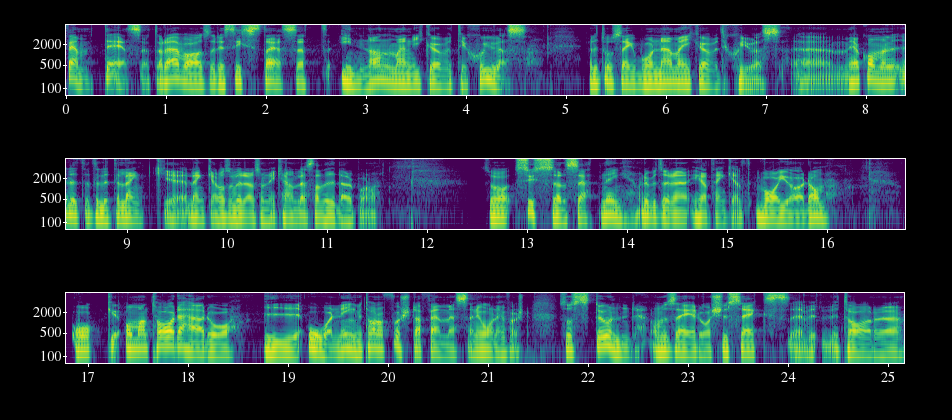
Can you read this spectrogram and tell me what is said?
femte S. Och det här var alltså det sista S innan man gick över till 7S. Jag är lite osäker på när man gick över till 7S. Eh, men jag kommer lite till lite länk, eh, länkar och så vidare som ni kan läsa vidare på. Dem. Så sysselsättning, och det betyder helt enkelt vad gör de? Och om man tar det här då i ordning. Vi tar de första fem S i ordning först. Så stund, om vi säger då 26, eh, vi tar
